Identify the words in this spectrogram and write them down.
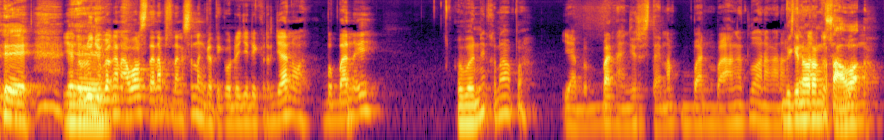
ya dulu Iya, juga kan awal stand up senang senang ketika udah jadi kerjaan wah beban eh Bebannya kenapa? ya beban anjir stand up beban banget lu anak-anak Bikin orang ketawa. sebelum-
